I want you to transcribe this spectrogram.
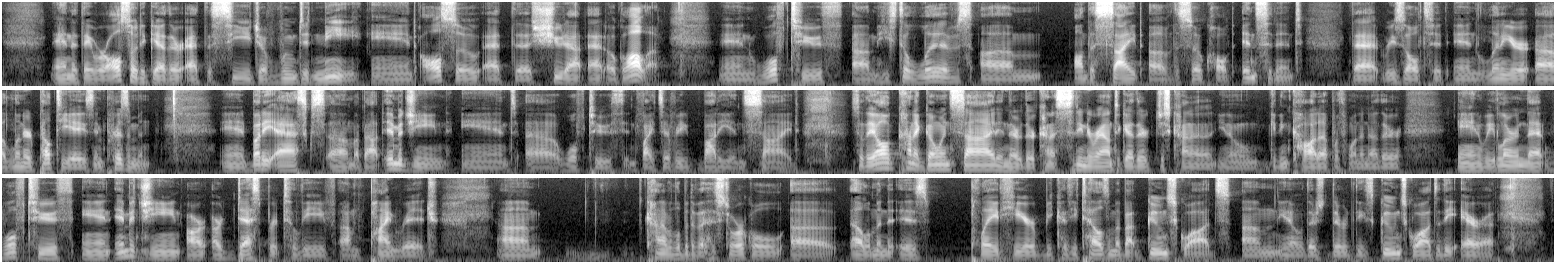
and that they were also together at the siege of Wounded Knee and also at the shootout at Oglala. And Wolftooth, um, he still lives um, on the site of the so-called incident that resulted in Linear, uh, Leonard Peltier's imprisonment. And Buddy asks um, about Imogene, and uh, Wolftooth invites everybody inside. So they all kind of go inside, and they're they're kind of sitting around together, just kind of you know getting caught up with one another. And we learn that Wolftooth and Imogene are are desperate to leave um, Pine Ridge. Um, kind of a little bit of a historical uh, element is played here because he tells them about goon squads. Um, you know, there's there are these goon squads of the era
